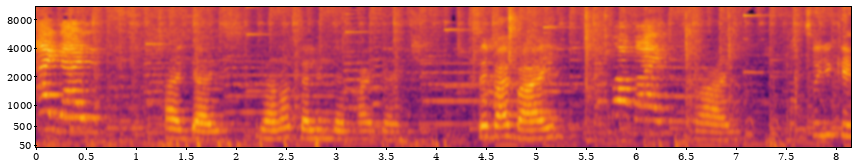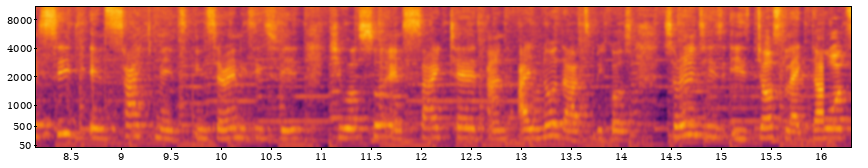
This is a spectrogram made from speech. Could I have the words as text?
Hi guys. Hi, guys. You are not telling them hi guys. Say bye bye. Bye. So you can see the excitement in Serenity's face. She was so excited, and I know that because Serenity is just like that. What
